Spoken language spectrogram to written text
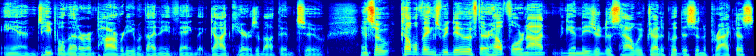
and people that are in poverty without anything that God cares about them too. And so, a couple things we do, if they're helpful or not. Again, these are just how we've tried to put this into practice.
